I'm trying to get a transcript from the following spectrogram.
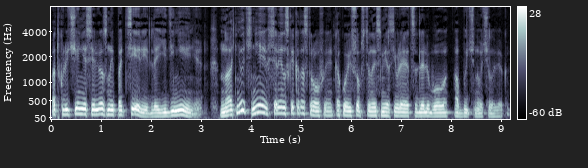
отключение серьезной потерей для единения, но отнюдь не вселенской катастрофой, какой собственная смерть является для любого обычного человека.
